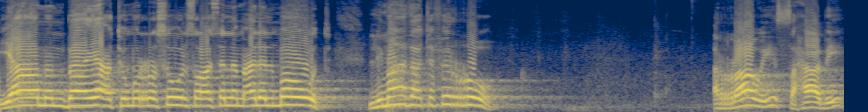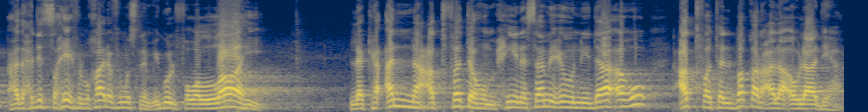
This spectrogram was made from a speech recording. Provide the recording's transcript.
يا من بايعتم الرسول صلى الله عليه وسلم على الموت لماذا تفروا؟ الراوي الصحابي هذا حديث صحيح في البخاري وفي مسلم يقول فوالله لكأن عطفتهم حين سمعوا نداءه عطفة البقر على أولادها.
